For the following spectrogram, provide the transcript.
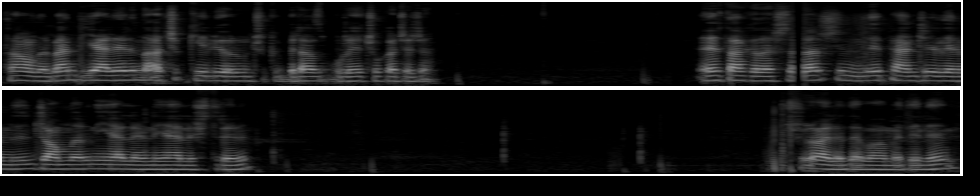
Tamamdır. Ben diğerlerini de açıp geliyorum çünkü biraz buraya çok açacağım. Evet arkadaşlar şimdi pencerelerimizin camlarını yerlerine yerleştirelim. Şurayla devam edelim.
